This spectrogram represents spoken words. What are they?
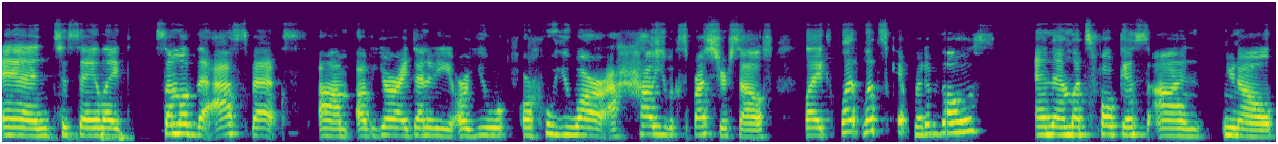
and to say like some of the aspects um, of your identity or you or who you are or how you express yourself, like let, let's get rid of those and then let's focus on you know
